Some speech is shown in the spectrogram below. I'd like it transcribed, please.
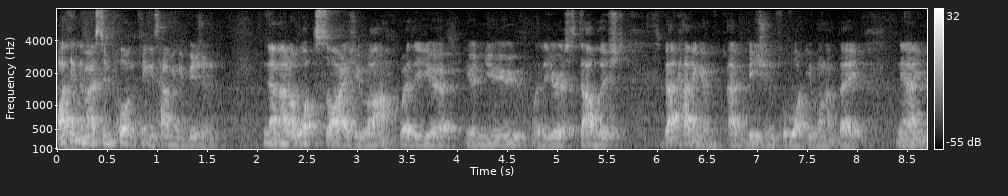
I think the most important thing is having a vision. No matter what size you are, whether you're you're new, whether you're established, it's about having a, a vision for what you want to be. Now,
